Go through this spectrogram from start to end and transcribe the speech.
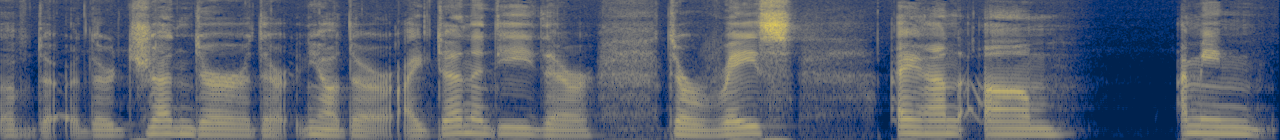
of, their, their gender, their you know their identity, their their race, and um I mean,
